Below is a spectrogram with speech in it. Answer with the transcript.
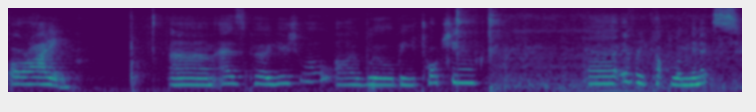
Alrighty. Um, as per usual, I will be torching uh, every couple of minutes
